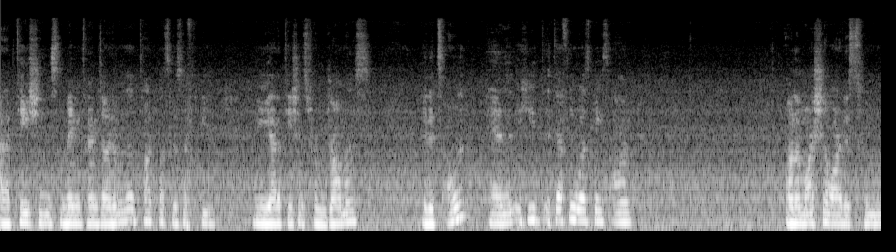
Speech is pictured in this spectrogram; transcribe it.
adaptations many times and I'm going to talk about specifically the adaptations from dramas in its own and he it definitely was based on on a martial artist who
